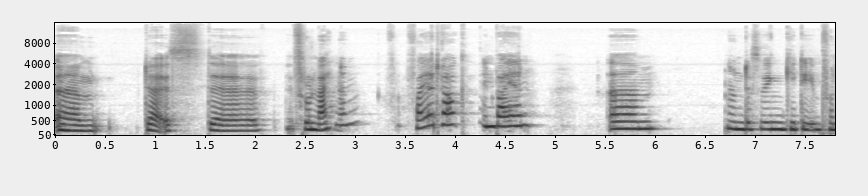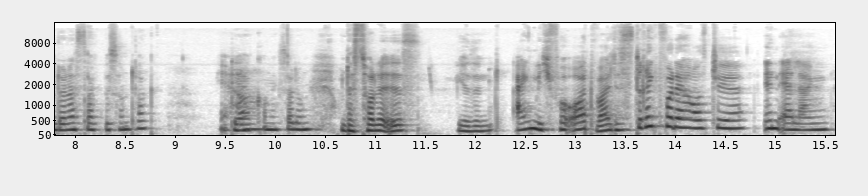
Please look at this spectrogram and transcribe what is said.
ähm, da ist der Fronleichnam Feiertag in Bayern. Ähm, und deswegen geht die eben von Donnerstag bis Sonntag, ja. der Comic-Salon. Und das Tolle ist, wir sind eigentlich vor Ort, weil es ist direkt vor der Haustür in Erlangen.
